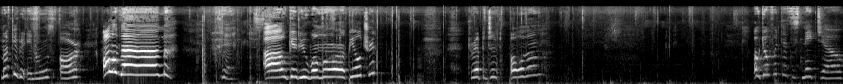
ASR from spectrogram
my favorite animals are all of them. I'll give you one more field trip to represent all of them. Oh, don't forget the snake, Joe.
